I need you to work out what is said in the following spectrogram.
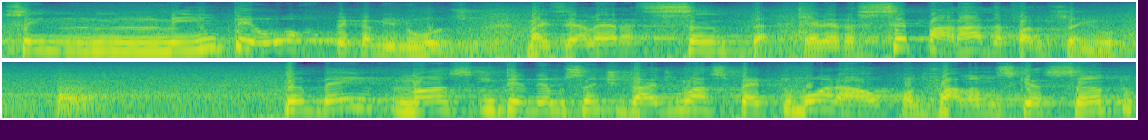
sem nenhum teor pecaminoso, mas ela era santa, ela era separada para o Senhor. Também nós entendemos santidade no aspecto moral, quando falamos que é santo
